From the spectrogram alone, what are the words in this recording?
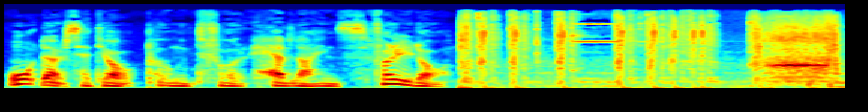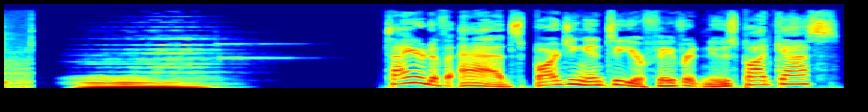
Och där sätter jag punkt för headlines för idag. Tired of ads barging into your favorite news podcasts?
